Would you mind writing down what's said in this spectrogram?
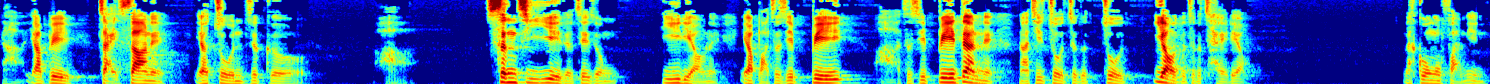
啊，要被宰杀呢，要做这个。啊，生技业的这种医疗呢，要把这些鳖啊，这些鳖蛋呢，拿去做这个做药的这个材料。那跟我反映，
